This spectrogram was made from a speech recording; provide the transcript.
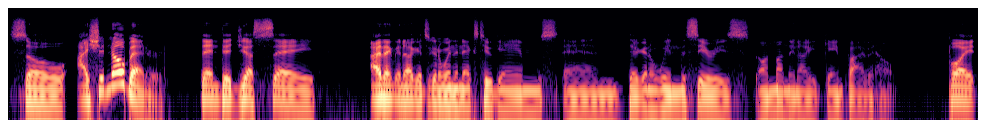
So I should know better than to just say, I think the Nuggets are going to win the next two games and they're going to win the series on Monday night, game five at home. But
